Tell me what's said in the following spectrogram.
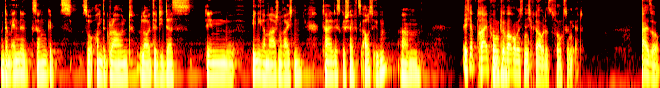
und am Ende gibt es so on the ground Leute, die das den weniger margenreichen Teil des Geschäfts ausüben. Ähm, ich habe drei Punkte, warum ich nicht glaube, dass es funktioniert. Also,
